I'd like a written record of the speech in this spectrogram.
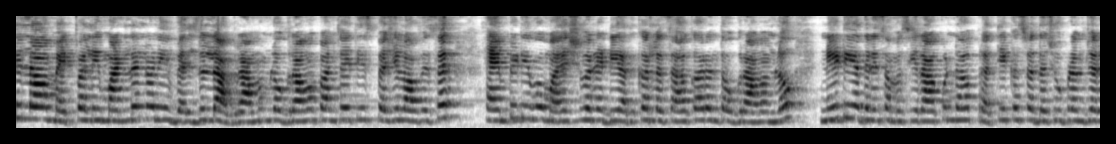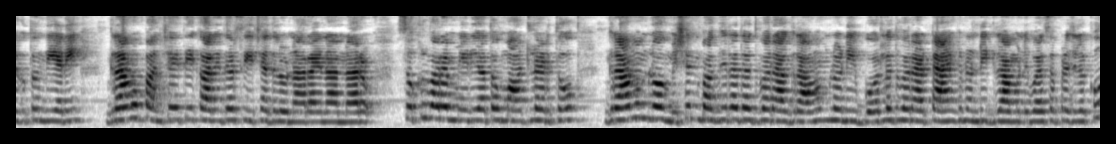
జిల్లా మెట్పల్లి మండలంలోని వెల్దుల్లా గ్రామంలో గ్రామ panchayat special officer MPDO Maheshwar Reddy అధికారుల సహకారంతో గ్రామంలో నీటి ఎద్దడి సమస్య రాకుండా ప్రత్యేక శ్రద్ధ చూపడం జరుగుతుంది అని గ్రామ పంచాయతీ కార్యదర్శి చెదలు నారాయణ అన్నారు. శుక్రవారం మీడియాతో మాట్లాడుతూ గ్రామంలో మిషన్ భగీరథ ద్వారా గ్రామంలోని బోర్ల ద్వారా ట్యాంక్ నుండి గ్రామ నివాస ప్రజలకు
